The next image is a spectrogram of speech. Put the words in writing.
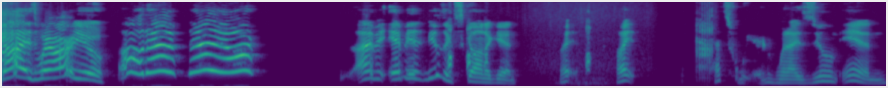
Guys, where are you? Oh, there, there they are! I mean, music's gone again. Wait, wait. That's weird. When I zoom in,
